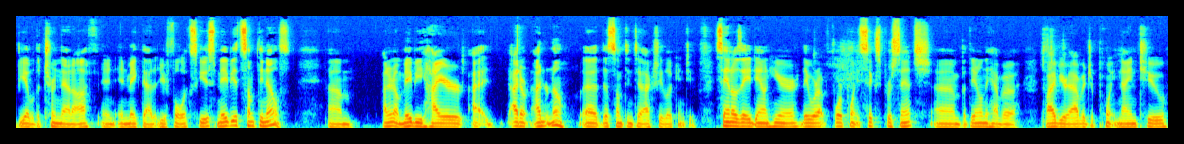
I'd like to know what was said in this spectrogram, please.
be able to turn that off and, and make that your full excuse. Maybe it's something else. Um, I don't know. Maybe higher. I, I don't. I don't know. Uh, that's something to actually look into. San Jose down here, they were up 4.6 percent, um, but they only have a five-year average of 0.92,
